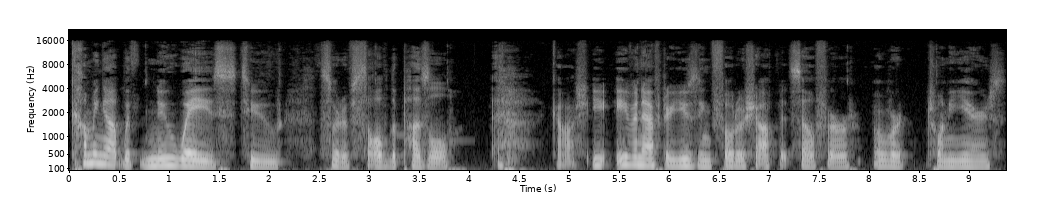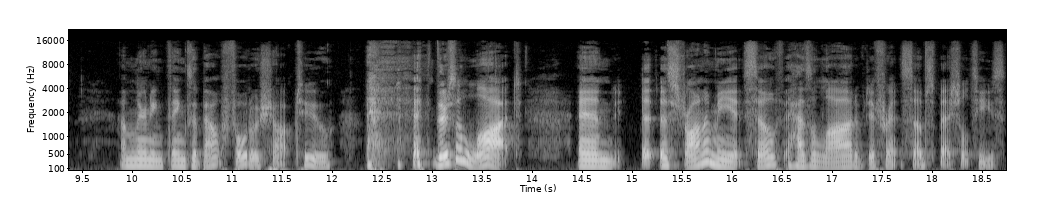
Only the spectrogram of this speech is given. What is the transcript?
coming up with new ways to sort of solve the puzzle. Gosh, e- even after using Photoshop itself for over 20 years, I'm learning things about Photoshop too. There's a lot. And astronomy itself has a lot of different subspecialties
